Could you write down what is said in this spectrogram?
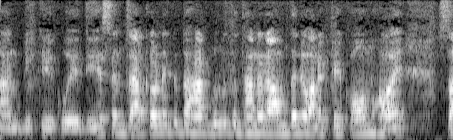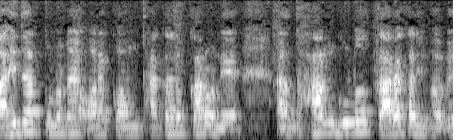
ধান বিক্রি করে দিয়েছেন, যার কারণে কিন্তু হাটগুলোতে ধানের আমদানি অনেকটাই কম হয়। চাহিদার তুলনায় অনেক কম থাকার কারণে ধানগুলো কারাকারি ভাবে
